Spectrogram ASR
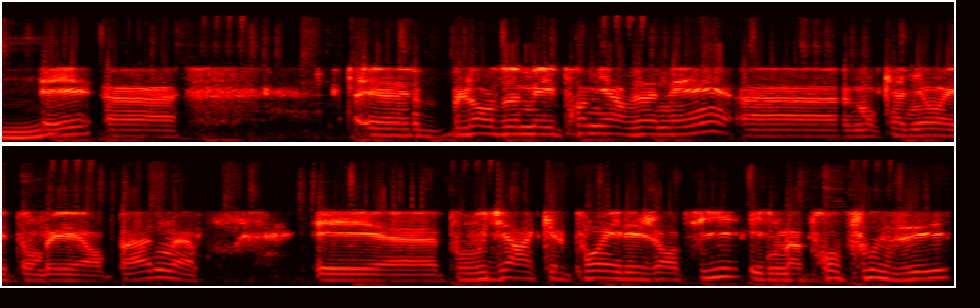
Et euh, euh, lors de mes premières années, euh, mon camion est tombé en panne. Et euh, pour vous dire à quel point il est gentil, il m'a proposé,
